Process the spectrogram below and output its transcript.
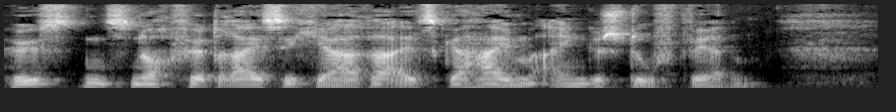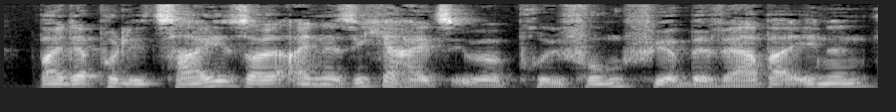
höchstens noch für 30 Jahre als geheim eingestuft werden. Bei der Polizei soll eine Sicherheitsüberprüfung für Bewerberinnen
